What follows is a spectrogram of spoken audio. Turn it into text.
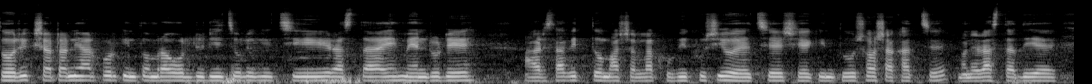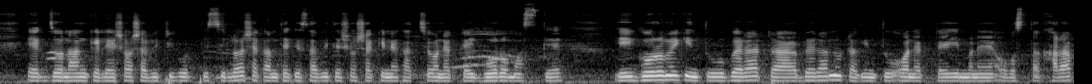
তো রিক্সাটা নেওয়ার পর কিন্তু আমরা অলরেডি চলে গেছি রাস্তায় মেন রোডে আর সাবিত তো মাসাল্লাহ খুবই খুশি হয়েছে, সে কিন্তু শশা খাচ্ছে। মানে রাস্তা দিয়ে একজন আঙ্কেলে শশা বিক্রি করতেছিল, সেখান থেকে সাবিতে শশা কিনে খাচ্ছে, অনেকটাই গরম আজকে। এই গরমে কিন্তু বেড়াটা, বেড়ানোটা কিন্তু অনেকটাই মানে অবস্থা খারাপ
